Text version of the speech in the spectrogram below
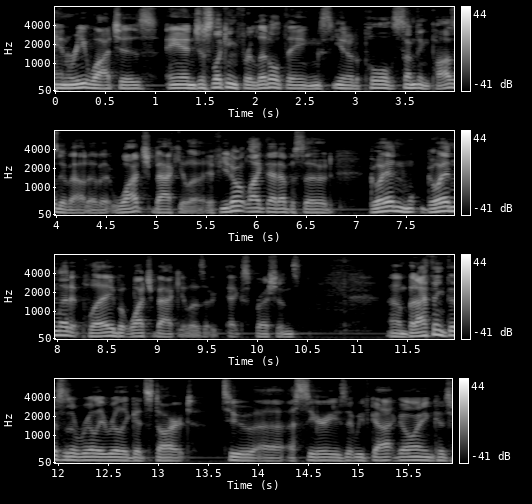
and re-watches and just looking for little things, you know, to pull something positive out of it. Watch Bakula. If you don't like that episode, go ahead and go ahead and let it play, but watch Bakula's expressions. Um, but I think this is a really, really good start to a, a series that we've got going because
